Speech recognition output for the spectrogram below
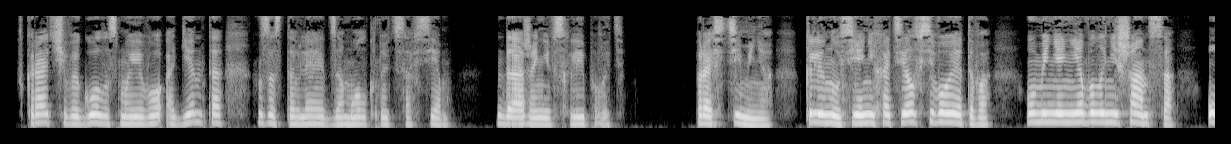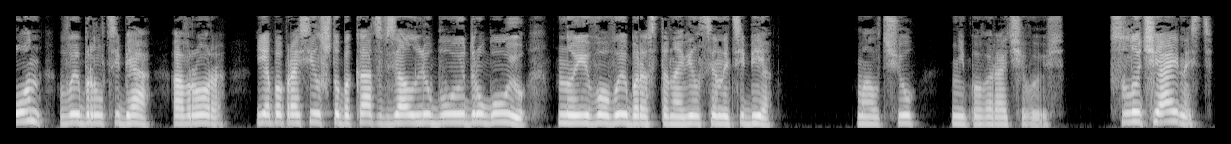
Вкрадчивый голос моего агента заставляет замолкнуть совсем, даже не всхлипывать. «Прости меня, клянусь, я не хотел всего этого. У меня не было ни шанса. Он выбрал тебя, Аврора. Я попросил, чтобы Кац взял любую другую, но его выбор остановился на тебе. Молчу, не поворачиваюсь. «Случайность!»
